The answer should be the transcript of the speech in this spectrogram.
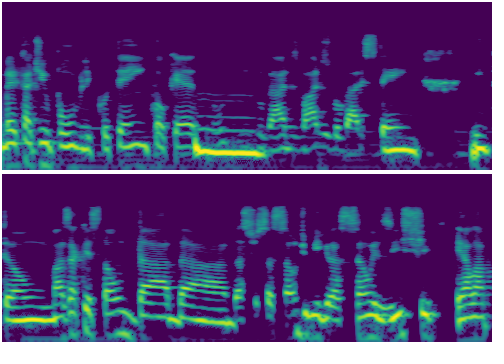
mercadinho público, tem qualquer, hum. todos os lugares, vários lugares tem. Então, mas a questão da, da, da, associação de imigração existe, ela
